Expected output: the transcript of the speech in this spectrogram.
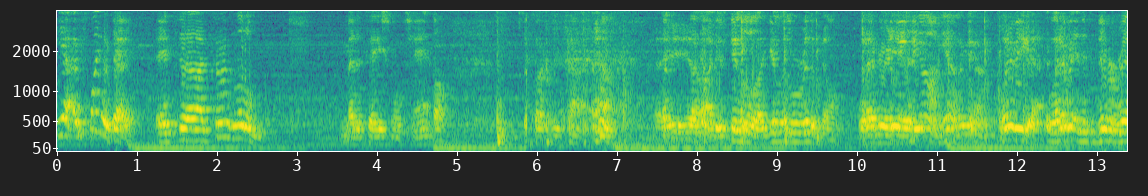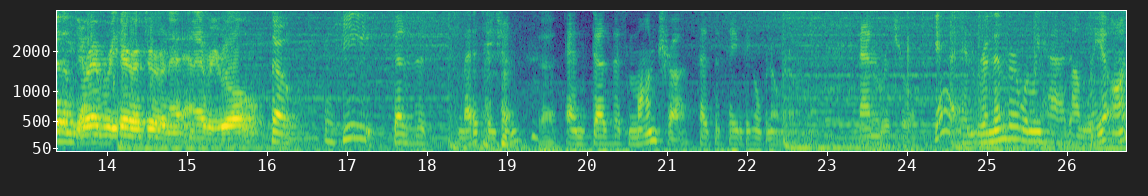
Yeah, explain what that is. It's uh, sort of a little meditational chant. Oh. Start to kind of- Hey, uh, I just get a little, I get a little rhythm going. Whatever it Celine is. Yeah, yeah. Whatever you got. Whatever, and it's a different rhythm Yeah. for every character and, and every role. So he does this meditation Yeah. and does this mantra, says the same thing over and over and over. And Ritual. yeah, and remember when we had um, Leah on,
